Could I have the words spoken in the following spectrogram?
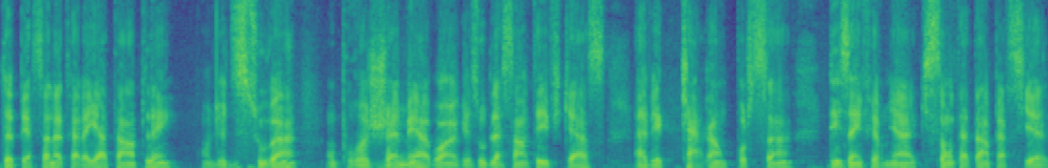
de personnes à travailler à temps plein. On le dit souvent, on ne pourra jamais avoir un réseau de la santé efficace avec 40% des infirmières qui sont à temps partiel.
